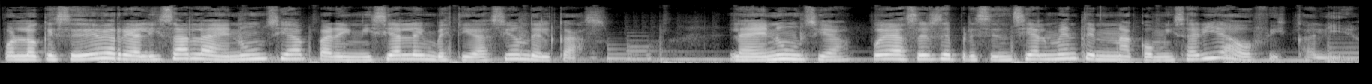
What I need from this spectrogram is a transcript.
por lo que se debe realizar la denuncia para iniciar la investigación del caso. La denuncia puede hacerse presencialmente en una comisaría o fiscalía.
